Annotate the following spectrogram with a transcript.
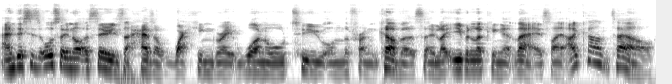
And this is also not a series that has a whacking great one or two on the front cover. So like even looking at that, it's like I can't tell.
